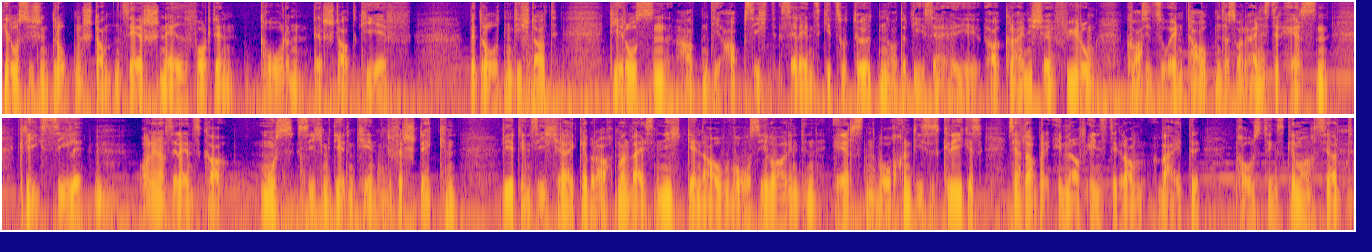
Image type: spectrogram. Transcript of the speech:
Die russischen Truppen standen sehr schnell vor den Toren der Stadt Kiew, bedrohten die Stadt. Die Russen hatten die Absicht, Zelensky zu töten oder die, die ukrainische Führung quasi zu enthaupten. Das war eines der ersten Kriegsziele. Mhm. Olena Zelenska muss sich mit ihren Kindern verstecken. Wird in Sicherheit gebracht. Man weiß nicht genau, wo sie war in den ersten Wochen dieses Krieges. Sie hat aber immer auf Instagram weiter Postings gemacht. Sie hat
